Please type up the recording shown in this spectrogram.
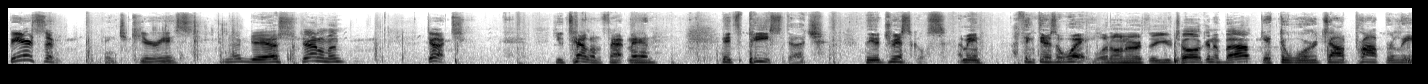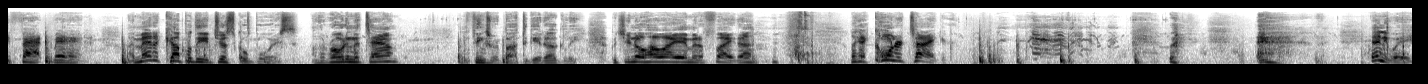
Pearson! Ain't you curious? Uh, I guess. Gentlemen, Dutch, you tell him, fat man. It's peace, Dutch. The O'Driscolls. I mean, I think there's a way. what on earth are you talking about? Get the words out properly, fat man. I met a couple of the O'Driscoll boys on the road in the town, and things were about to get ugly. But you know how I am in a fight, huh? like a corner tiger. anyway,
